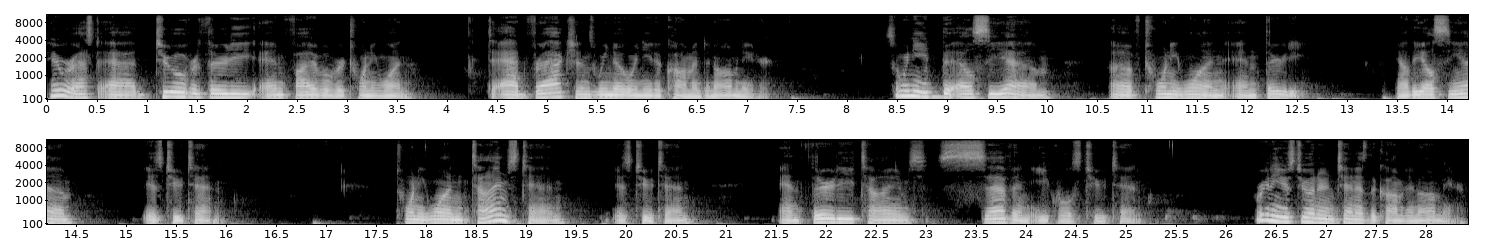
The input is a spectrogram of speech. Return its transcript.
Here we're asked to add 2 over 30 and 5 over 21. To add fractions, we know we need a common denominator. So we need the LCM of 21 and 30. Now the LCM is 210. 21 times 10 is 210, and 30 times 7 equals 210. We're going to use 210 as the common denominator.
